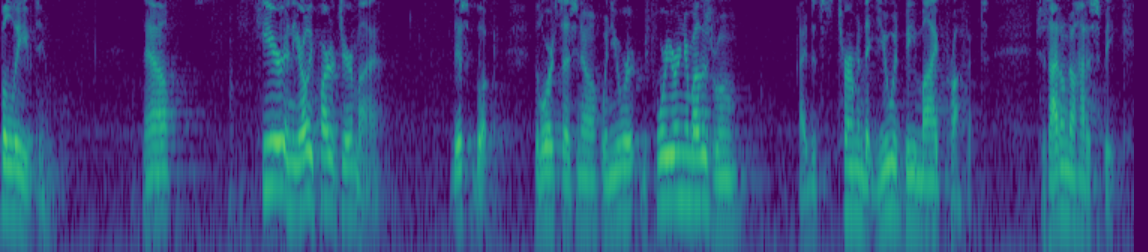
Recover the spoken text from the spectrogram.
believed him. Now, here in the early part of Jeremiah, this book, the Lord says, you know, when you were before you were in your mother's womb, I determined that you would be my prophet. He says, I don't know how to speak.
